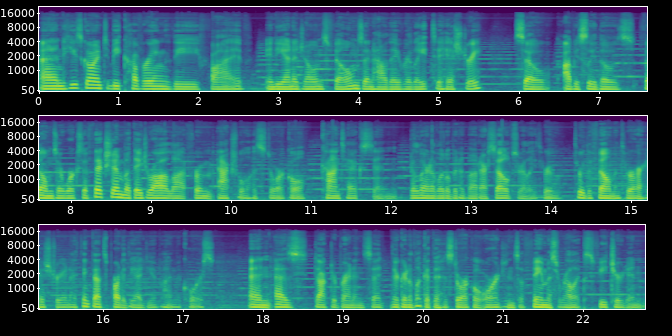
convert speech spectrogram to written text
And he's going to be covering the five Indiana Jones films and how they relate to history. So, obviously, those films are works of fiction, but they draw a lot from actual historical context and to learn a little bit about ourselves, really, through, through the film and through our history. And I think that's part of the idea behind the course. And as Dr. Brennan said, they're going to look at the historical origins of famous relics featured in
